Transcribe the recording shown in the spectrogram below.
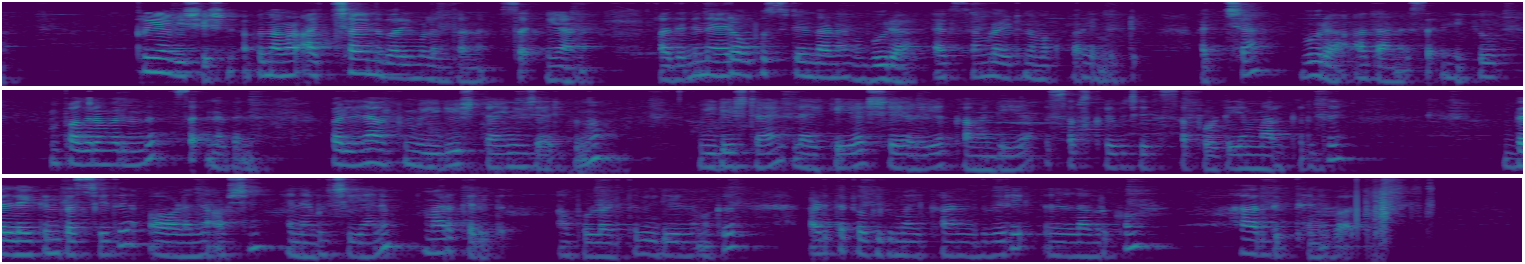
ക്രിയാവിശേഷൻ അപ്പോൾ നമ്മൾ അച്ഛ എന്ന് പറയുമ്പോൾ എന്താണ്? സജ്ഞയാണ് അതിന്റെ നേരെ ഓപ്പോസിറ്റ് എന്താണ്? ബുര. എക്സാമ്പിളായിട്ട് നമുക്ക് പറയാൻ പറ്റും. അച്ഛ ബുര അതാണ്. സജ്ഞയ്ക്ക് പകരം വരുന്നത് സജ്ഞ തന്നെ. അപ്പോൾ എല്ലാവർക്കും വീഡിയോ ഇഷ്ടമായി എന്ന് വിചാരിക്കുന്നു. വീഡിയോ ഇഷ്ടമായി ലൈക്ക് ചെയ്യുക ഷെയർ ചെയ്യുക കമന്റ് ചെയ്യുക സബ്സ്ക്രൈബ് ചെയ്ത് സപ്പോർട്ട് ചെയ്യാൻ മറക്കരുത്. ബെല്ലൈക്കൺ പ്രസ് ചെയ്ത് ഓൾ എന്ന ഓപ്ഷൻ എനേബിൾ ചെയ്യാനും മറക്കരുത്. അപ്പോൾ അടുത്ത വീഡിയോയിൽ നമുക്ക് അടുത്ത ടോപ്പിക്കുമായി കാണുന്നത് വരെ എല്ലാവർക്കും ഹാർദിക് ധന്യവാദം.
